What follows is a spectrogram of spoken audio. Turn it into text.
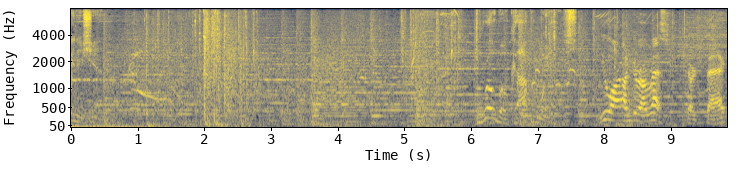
Finish him. RoboCop wins. You are under arrest, dirtbag.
